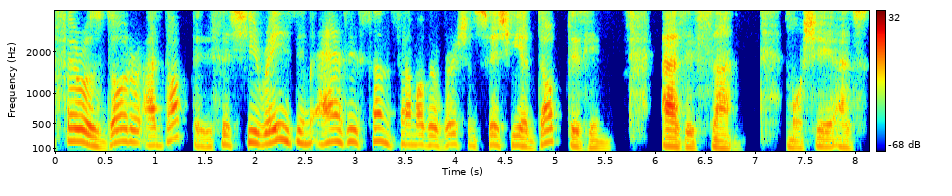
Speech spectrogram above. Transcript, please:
Pharaoh's daughter adopted. He says she raised him as his son. Some other versions say she adopted him as his son, Moshe as,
